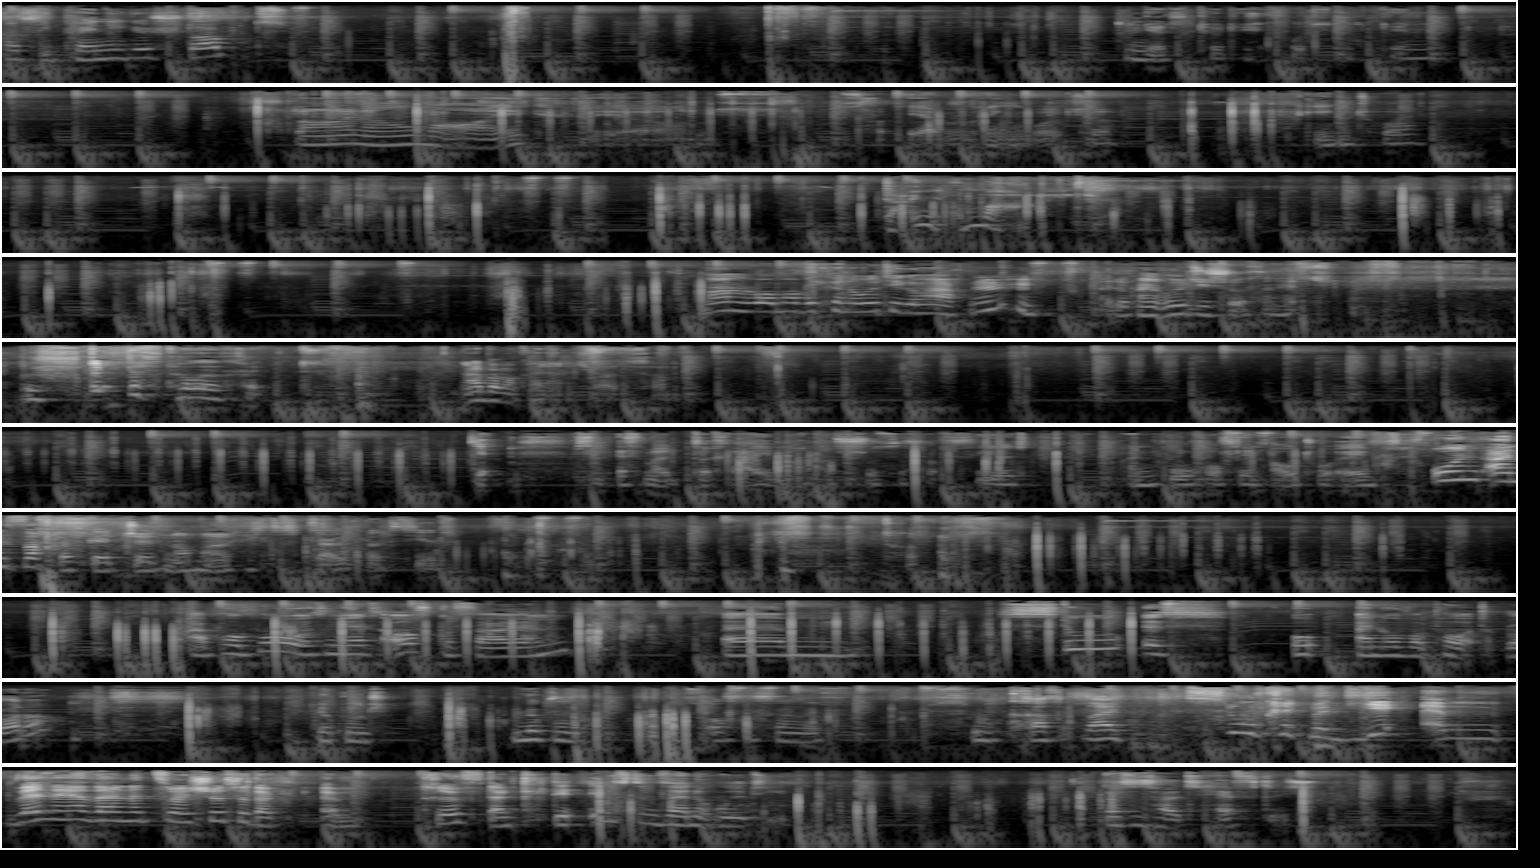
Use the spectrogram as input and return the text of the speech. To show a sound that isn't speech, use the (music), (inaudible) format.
hat die Penny gestoppt. Und jetzt töte ich kurz noch den Dino Mike, der uns das Verderben bringen wollte. Gegentor. Dynamite. Mann, warum habe ich keine Ulti gemacht? Hm. Also kein Ulti-Schuss, dann hätte ich bestimmt das Tor gekriegt. Aber man kann ja nicht alles haben. Ja, ich habe erstmal drei Mana-Schüsse verfehlt. Ein Hoch auf den Auto-Aim. Und einfach das Gadget nochmal richtig geil platziert. Apropos, ist mir jetzt aufgefallen. Ähm, ist oh, ein overpowered Brawler. Glückwunsch. Glückwunsch. Ist aufgefallen, dass Stu krass ist. Weil Stu kriegt mit je, ähm, wenn er seine zwei Schüsse da, ähm, trifft, dann kriegt er instant seine Ulti. Das ist halt heftig.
